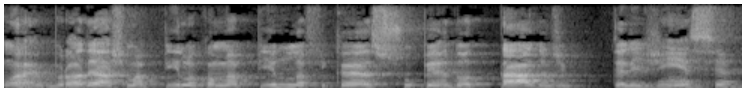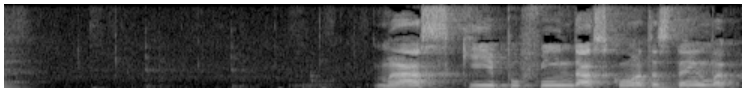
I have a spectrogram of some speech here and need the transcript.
Ué, o brother acha uma pílula, come uma pílula, fica super dotado de inteligência, mas que por fim das contas tem uma,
